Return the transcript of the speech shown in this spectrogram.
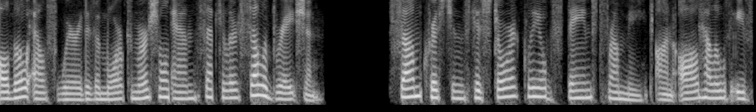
although elsewhere it is a more commercial and secular celebration. Some Christians historically abstained from meat on All Hallows Eve,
